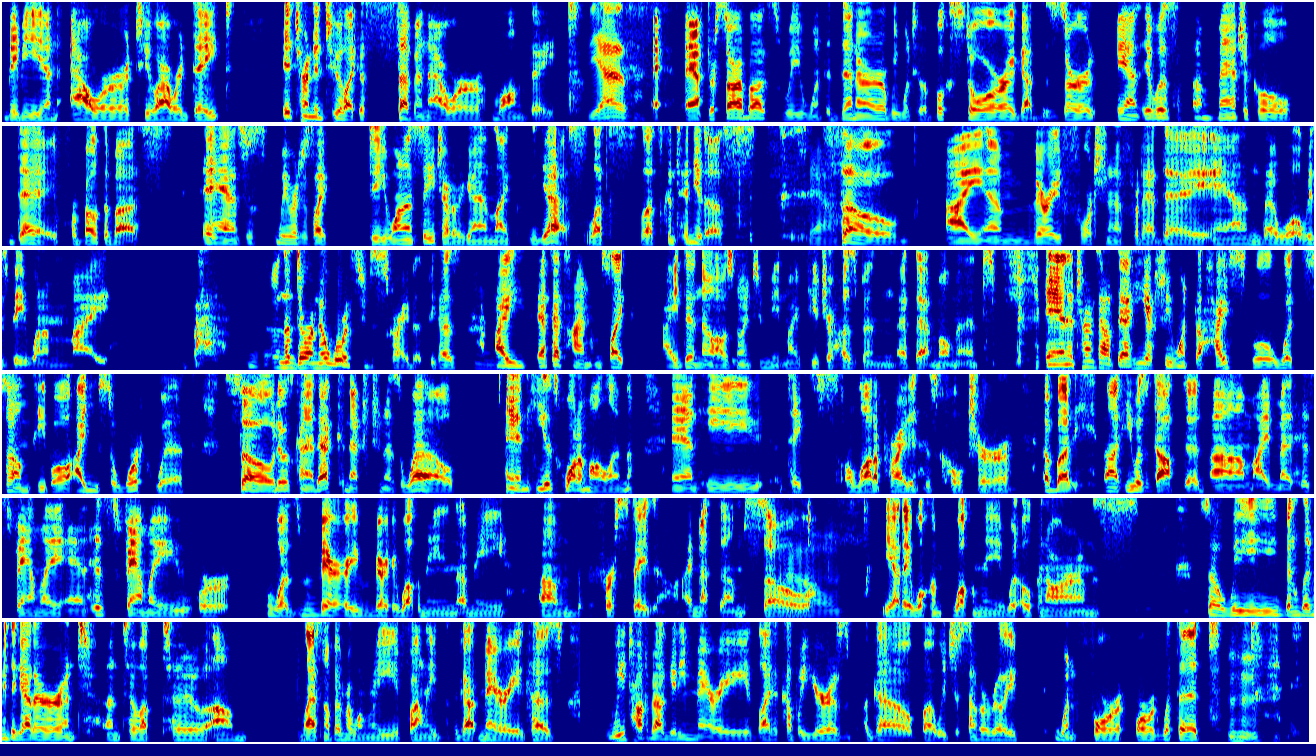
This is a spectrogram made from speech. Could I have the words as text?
maybe an hour or two hour date. It turned into like a seven hour long date. Yes. After Starbucks, we went to dinner, we went to a bookstore, got dessert, and it was a magical day for both of us. And it's just we were just like, Do you want to see each other again? Like, yes, let's let's continue this. Yeah. So I am very fortunate for that day, and that will always be one of my. There are no words to describe it because Mm. I, at that time, I was like, I didn't know I was going to meet my future husband at that moment. And it turns out that he actually went to high school with some people I used to work with. So there was kind of that connection as well. And he is Guatemalan and he takes a lot of pride in his culture. Uh, But uh, he was adopted. Um, I met his family, and his family were was very, very welcoming of me um, the first day I met them. So Wow. yeah, they welcome welcome me with open arms. So we've been living together unt- until up to um, last November when we finally got married. Because we talked about getting married like a couple years ago, but we just never really went for- forward with it. Mhm.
